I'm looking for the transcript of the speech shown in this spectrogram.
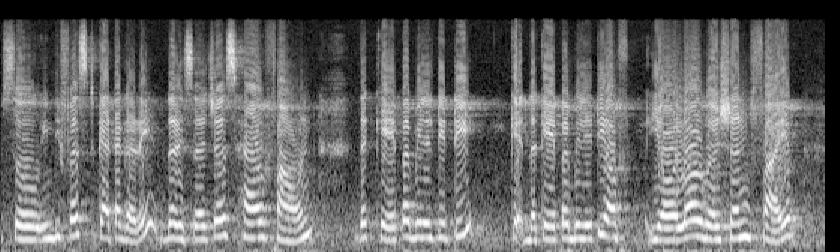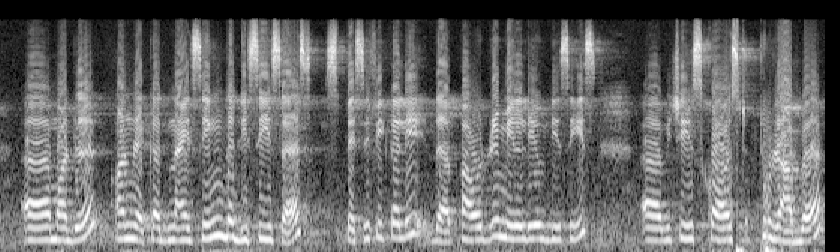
So in the first category, the researchers have found the capability, ca the capability of YOLO version 5 uh, model on recognizing the diseases, specifically the powdery mildew disease, uh, which is caused to rubber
